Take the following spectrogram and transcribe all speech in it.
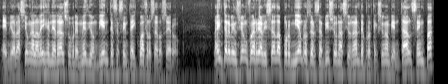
en violación a la Ley General sobre Medio Ambiente 6400. La intervención fue realizada por miembros del Servicio Nacional de Protección Ambiental, CEMPA,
